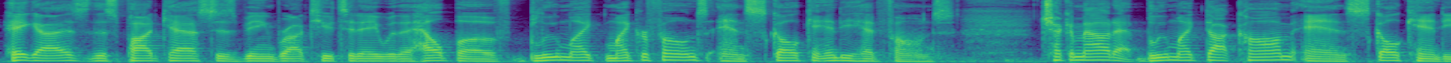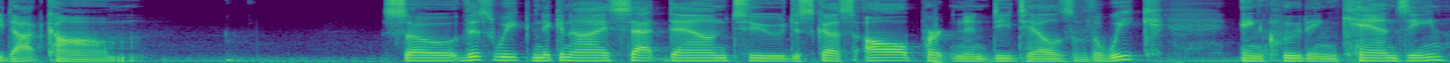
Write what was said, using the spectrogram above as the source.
Hey guys, this podcast is being brought to you today with the help of Blue Mic microphones and Skullcandy headphones. Check them out at bluemic.com and skullcandy.com. So, this week, Nick and I sat down to discuss all pertinent details of the week, including Canzine,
